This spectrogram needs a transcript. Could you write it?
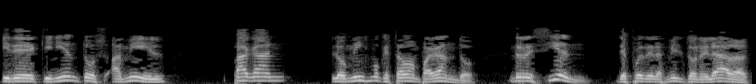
y de 500 a 1000 pagan lo mismo que estaban pagando. Recién, después de las 1000 toneladas,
